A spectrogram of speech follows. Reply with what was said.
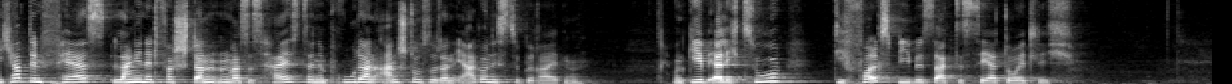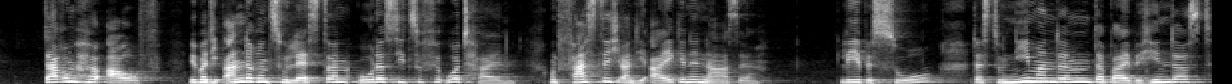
Ich habe den Vers lange nicht verstanden, was es heißt, seinem Bruder einen Anstoß oder ein Ärgernis zu bereiten. Und gebe ehrlich zu, die Volksbibel sagt es sehr deutlich. Darum hör auf, über die anderen zu lästern oder sie zu verurteilen und fass dich an die eigene Nase. Lebe so, dass du niemandem dabei behinderst,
